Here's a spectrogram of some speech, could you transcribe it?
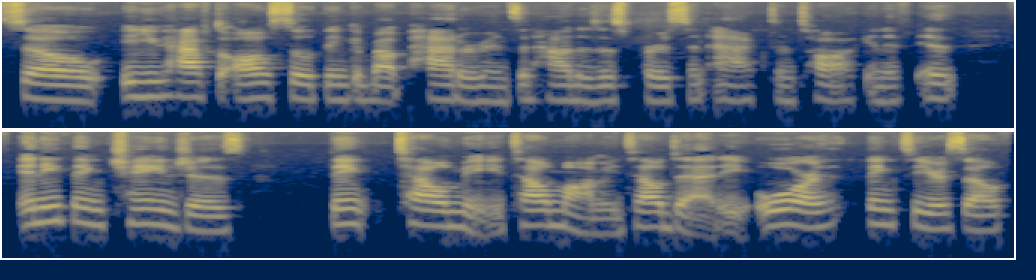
So you have to also think about patterns and how does this person act and talk. And if, if anything changes, think tell me tell mommy tell daddy or think to yourself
